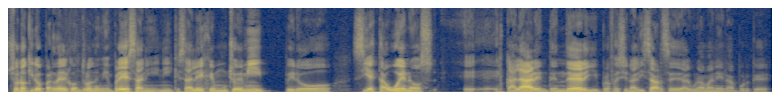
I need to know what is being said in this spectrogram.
yo no quiero perder el control de mi empresa, ni, ni que se aleje mucho de mí, pero sí está bueno eh, escalar, entender y profesionalizarse de alguna manera, porque...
